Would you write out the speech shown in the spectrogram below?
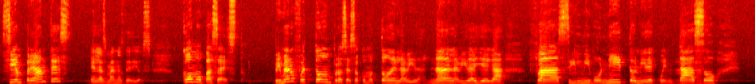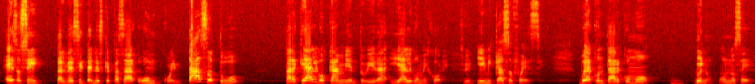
siempre antes en las manos de Dios. ¿Cómo pasa esto? Primero fue todo un proceso, como todo en la vida. Nada en la vida llega fácil, ni bonito, ni de cuentazo. Eso sí, Tal vez sí tienes que pasar un cuentazo tú para que algo cambie en tu vida y algo mejore. Y en mi caso fue ese. Voy a contar cómo, bueno, o no sé.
